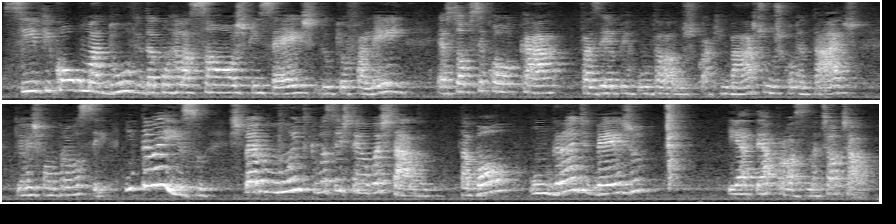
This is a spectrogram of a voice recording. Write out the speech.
Se ficou alguma dúvida com relação aos pincéis do que eu falei, é só você colocar, fazer a pergunta lá nos, aqui embaixo nos comentários que eu respondo para você. Então é isso. Espero muito que vocês tenham gostado, tá bom? Um grande beijo e até a próxima. Tchau, tchau.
